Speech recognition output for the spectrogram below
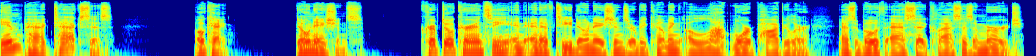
impact taxes? Okay, donations. Cryptocurrency and NFT donations are becoming a lot more popular as both asset classes emerge.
